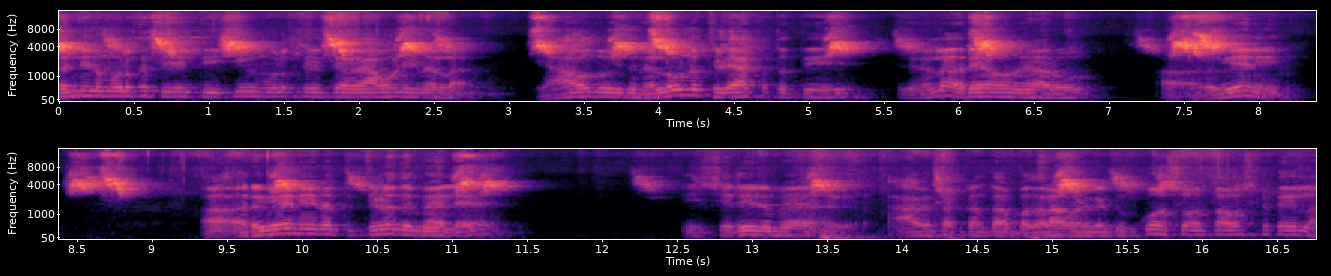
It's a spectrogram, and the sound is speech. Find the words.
ಕಣ್ಣಿನ ಮೂಲಕ ತಿಳಿತಿ ಕಿವಿ ಮೂಲಕ ಅವು ಯಾವ ನೀನಲ್ಲ ಯಾವುದು ಇದನ್ನೆಲ್ಲವನ್ನು ತಿಳಿಯಾಕತ್ತತಿ, ಇದನ್ನೆಲ್ಲ ಅರಿಯವ ಯಾರು? ಆ ಅರಿವೇ ನೀನು. ಆ ಅರಿವೇ ನೀನಂತ ತಿಳಿದ ಮೇಲೆ ಈ ಶರೀರ ಮೇ ಆಗತಕ್ಕಂಥ ಬದಲಾವಣೆಗಳಿಗೆ ದುಃಖ ಅನಿಸುವಂಥ ಅವಶ್ಯಕತೆ ಇಲ್ಲ.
